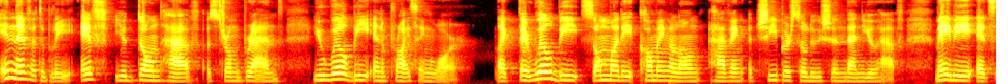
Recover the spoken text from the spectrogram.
inevitably, if you don't have a strong brand, you will be in a pricing war. Like there will be somebody coming along having a cheaper solution than you have. Maybe it's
